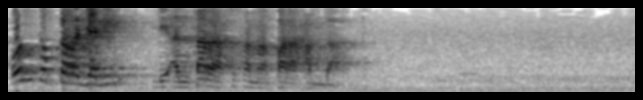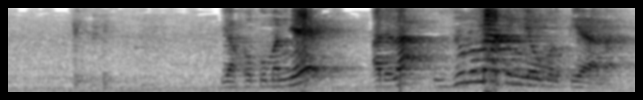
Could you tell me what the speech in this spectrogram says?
untuk terjadi di antara sesama para hamba. Yang hukumannya adalah zulumatun yaumul qiyamah.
